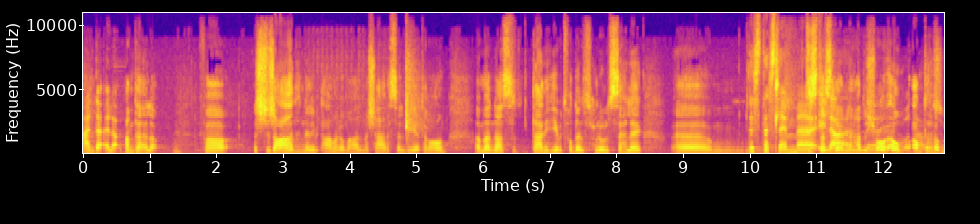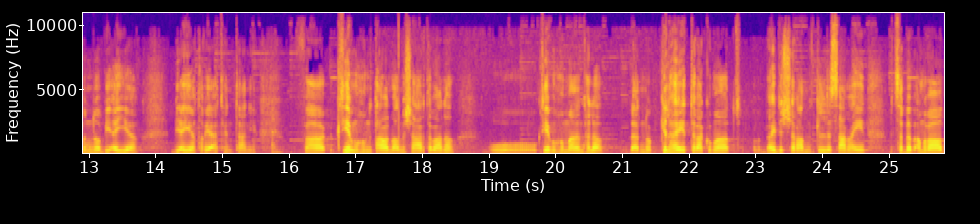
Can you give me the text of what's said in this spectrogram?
عندها قلق. عندها قلق. فالشجعان هن اللي بيتعاملوا مع المشاعر السلبية تبعهم. أما الناس الثانية هي بتفضل الحلول السهلة. تستسلم تستسلم إلى لهذا الشعور أو عم تهرب منه بأي بأي طريقة ثانية فكثير مهم نتعامل مع المشاعر تبعنا وكثير مهم ما ننهلا لأنه كل هاي التراكمات بعيد الشر عن كل السامعين بتسبب أمراض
